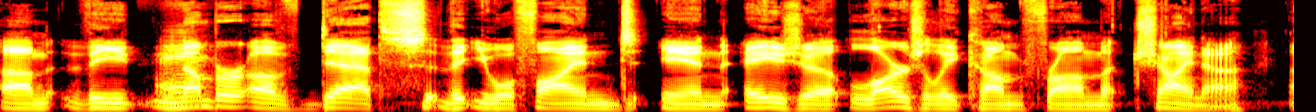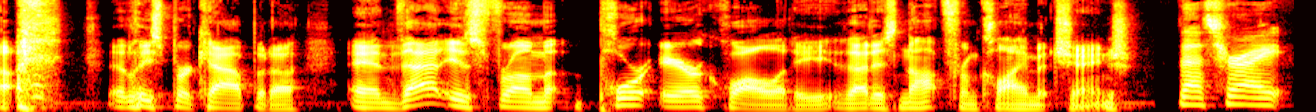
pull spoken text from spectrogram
Um, the yeah. number of deaths that you will find in Asia largely come from China. Uh, at least per capita. And that is from poor air quality. That is not from climate change. That's right.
